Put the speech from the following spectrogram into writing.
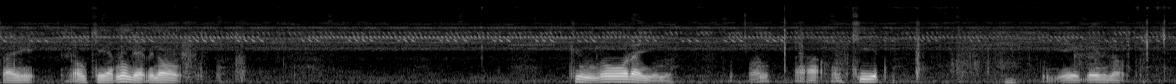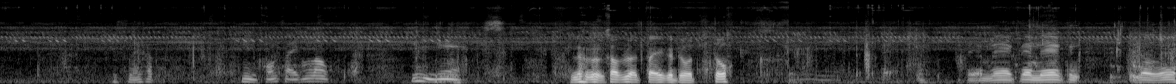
ใส่สองเขียดนี่แหละพี่น้อง ครึ่งโลได้อยู่นี่มันอ่าหกขีดอีกเอกเลยพี่น้องสวยครับนี่ของใส่ของเรา นี่ไงแล้วก็ขับรถไปกระโดดตกเต็มแรกเต็มแรกพี่น้องเอ้ย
